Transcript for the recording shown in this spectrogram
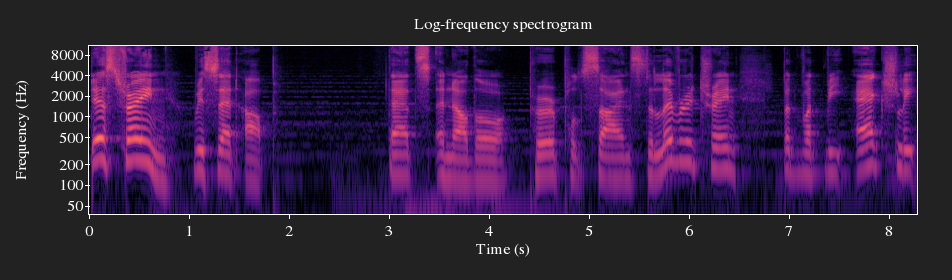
This train we set up. That's another purple science delivery train. But what we actually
